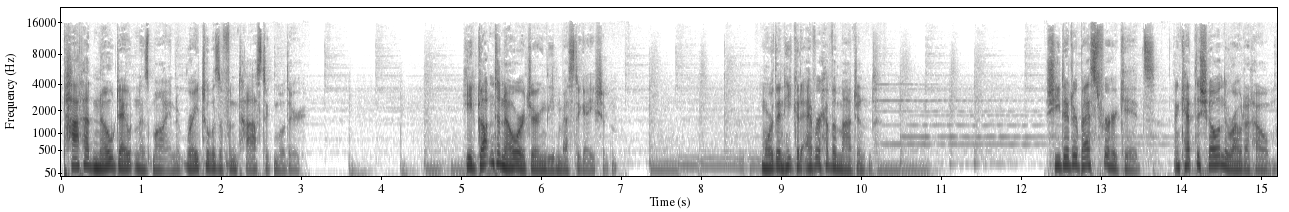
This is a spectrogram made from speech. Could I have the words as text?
Pat had no doubt in his mind Rachel was a fantastic mother. He'd gotten to know her during the investigation. More than he could ever have imagined. She did her best for her kids and kept the show on the road at home.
